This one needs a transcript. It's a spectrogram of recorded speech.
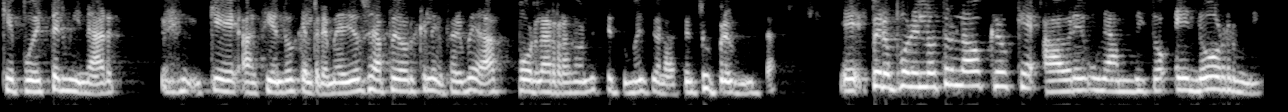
que puede terminar que, haciendo que el remedio sea peor que la enfermedad, por las razones que tú mencionaste en tu pregunta. Eh, pero por el otro lado, creo que abre un ámbito enorme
